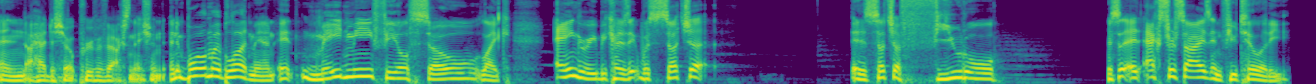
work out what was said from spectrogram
and I had to show proof of vaccination and it boiled my blood, man. It made me feel so like angry because it was such a, it is such a futile it's an exercise in futility.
